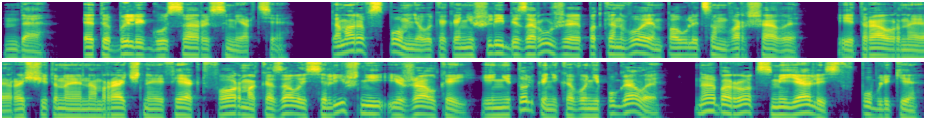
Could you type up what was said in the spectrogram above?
Да, это были гусары смерти. Тамара вспомнила, как они шли без оружия под конвоем по улицам Варшавы. И траурная, рассчитанная на мрачный эффект форма казалась лишней и жалкой, и не только никого не пугала, наоборот, смеялись в публике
